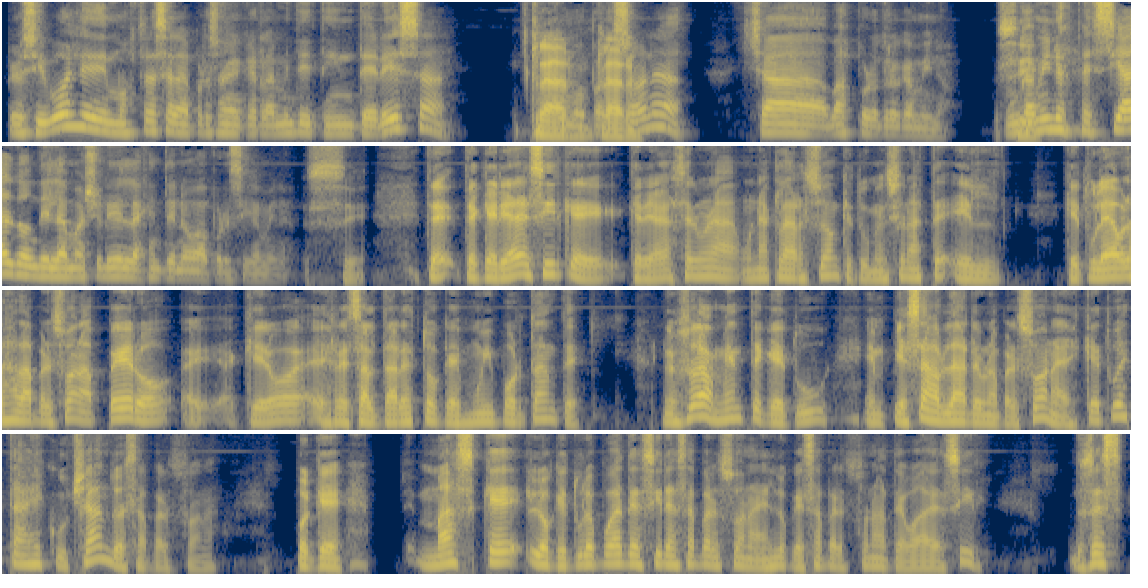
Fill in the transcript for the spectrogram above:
Pero si vos le demostrás a la persona que realmente te interesa Claro, como claro. persona, ya vas por otro camino. Un camino especial donde la mayoría de la gente no va por ese camino. Sí. Te, te quería decir que quería hacer una, una aclaración que tú mencionaste el que tú le hablas a la persona, pero eh, quiero eh, resaltar esto que es muy importante. No es solamente que tú empiezas a hablar de una persona, es que tú estás escuchando a esa persona. Porque más que lo que tú le puedas decir a esa persona es lo que esa persona te va a decir. Entonces,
